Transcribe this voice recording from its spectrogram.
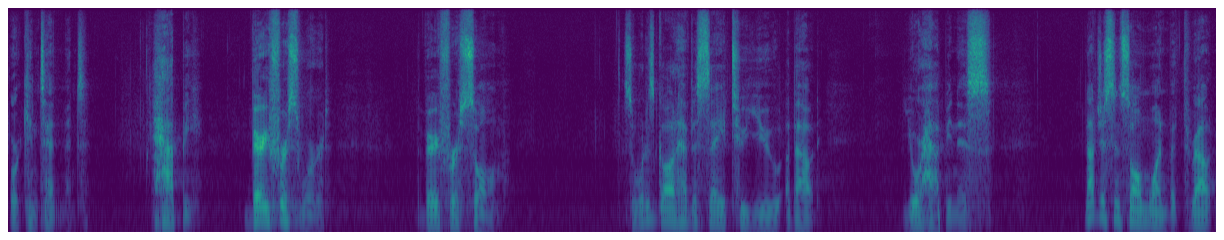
or contentment. Happy. Very first word, the very first psalm. So, what does God have to say to you about your happiness? Not just in Psalm 1, but throughout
